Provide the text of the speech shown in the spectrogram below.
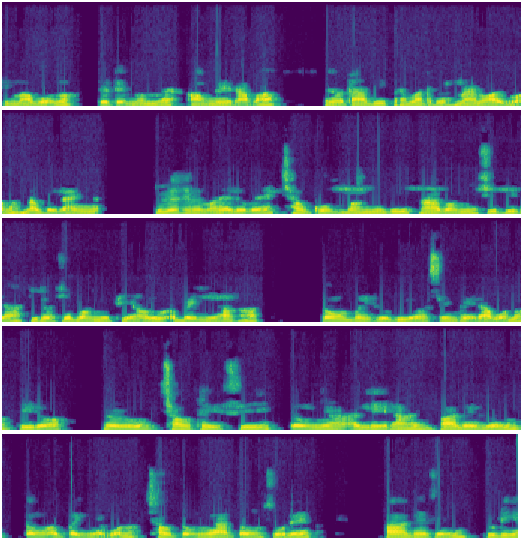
ဒီမှာပေါ့နော်တက်တက်မမအောင်ခဲ့တာပါအဲ့တော့ဒါပြီးပထမတစ်ပင်မှန်သွားပြီပေါ့နော်နောက်ပိတ်တိုင်းနဲ့ဒီရက်ထဲမှာလည်းအဲ့လိုပဲ6ကိုပေါင်းပြီး5ပေါင်းချင်းရှိပြီလားဒီတော့10ပေါင်းချင်းဖြစ်အောင်လို့အပိတ်နေရာက3ဘိတ်ဆိုပြီးတော့ဆင်းခဲ့တာပေါ့နော်ပြီးတော့ကျွန်တော်တို့6ထိပ်စီ3ညအလေတိုင်းဘာလဲဆိုရင်3အပိတ်နဲ့ပေါ့နော်6 3ည3ဆိုတဲ့ ဘာလဲဆိုရင်ဒုတိယ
